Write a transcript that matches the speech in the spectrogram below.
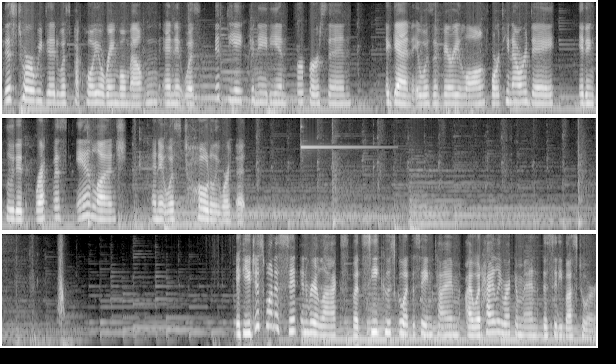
This tour we did was Palcoyo Rainbow Mountain and it was 58 Canadian per person. Again, it was a very long 14 hour day. It included breakfast and lunch and it was totally worth it. If you just want to sit and relax but see Cusco at the same time, I would highly recommend the city bus tour.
